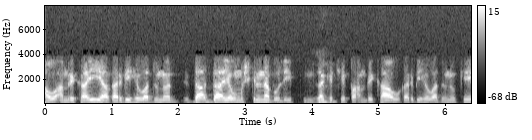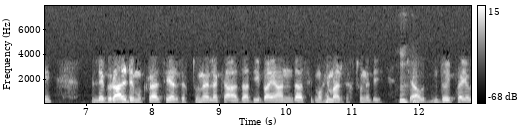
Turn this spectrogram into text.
او امریکایي یا غربي هیوادونو دا دا یو مشکل نه بولی ځکه چې په امریکا او غربي هیوادونو کې لیبرال دیموکراسي ارزښتونه لکه ازادي بیان داسې مهم ارزښتونه دي چې او دوی په یو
